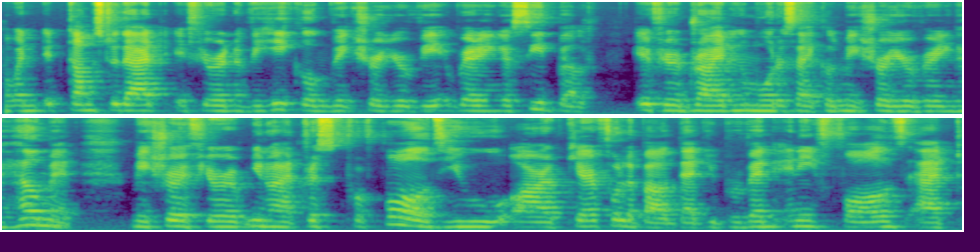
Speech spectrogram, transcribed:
when it comes to that if you're in a vehicle make sure you're wearing a seatbelt if you're driving a motorcycle make sure you're wearing a helmet. Make sure if you're you know at risk for falls you are careful about that. You prevent any falls at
